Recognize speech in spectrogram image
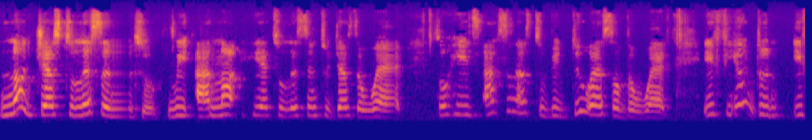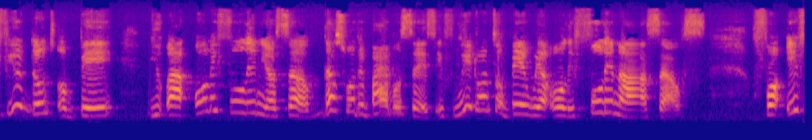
Not just to listen to. We are not here to listen to just the word. So he's asking us to be doers of the word. If you do if you don't obey, you are only fooling yourself. That's what the Bible says. If we don't obey, we are only fooling ourselves. For if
